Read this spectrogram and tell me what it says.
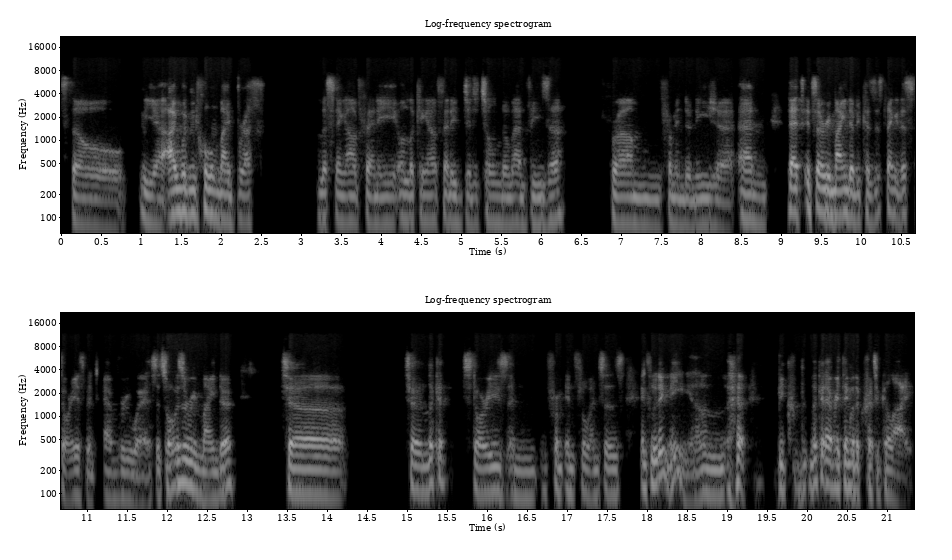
So yeah, I wouldn't hold my breath listening out for any or looking out for any digital nomad visa from from Indonesia. And that it's a reminder because this thing, this story has been everywhere. So it's always a reminder to to look at stories and from influences, including me, you know, be, look at everything with a critical eye.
